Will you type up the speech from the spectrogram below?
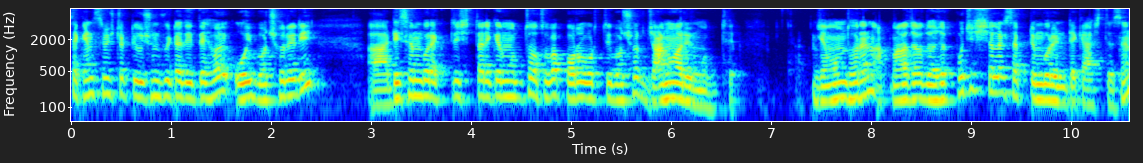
সেকেন্ড সেমিস্টার টিউশন ফিটা দিতে হয় ওই বছরেরই ডিসেম্বর একত্রিশ তারিখের মধ্যে অথবা পরবর্তী বছর জানুয়ারির মধ্যে। যেমন ধরেন আপনারা যারা দু হাজার পঁচিশ সালের সেপ্টেম্বর ইনটেকে আসতেছেন,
